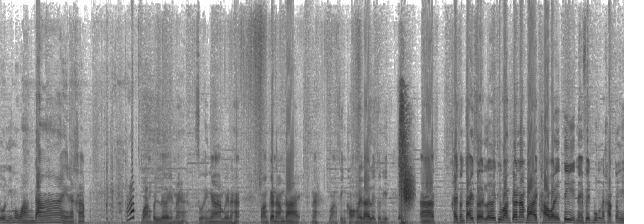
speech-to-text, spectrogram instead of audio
ตัวนี้มาวางได้นะครับปั๊บวางไปเลยเห็นไหมฮะสวยงามเลยนะฮะวางแก้วน้ำได้นะวางสิ่งของอะไรได้เลยตัวนี้อ่าใครสนใจเสิร์ชเลยที่วางแก้วน้ำบายคาวาเลตี้ใน Facebook นะครับต้องมี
